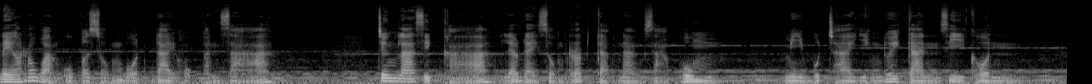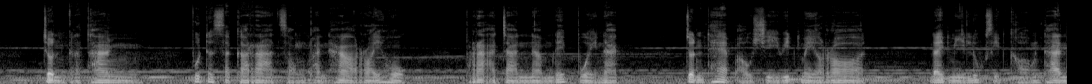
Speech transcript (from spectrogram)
ในระหว่างอุปสมบทได้หกพรรษา จึงลาสิกขาแล้วได้สมรสกับนางสาวพุ่ม มีบุตรชายหญิงด้วยกันสี่คน จนกระทั่ง พุทธศักราช 2506 พระอาจารย์นำได้ป่วยหนัก จนแทบเอาชีวิตไม่รอด ได้มีลูกศิษย์ของท่าน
